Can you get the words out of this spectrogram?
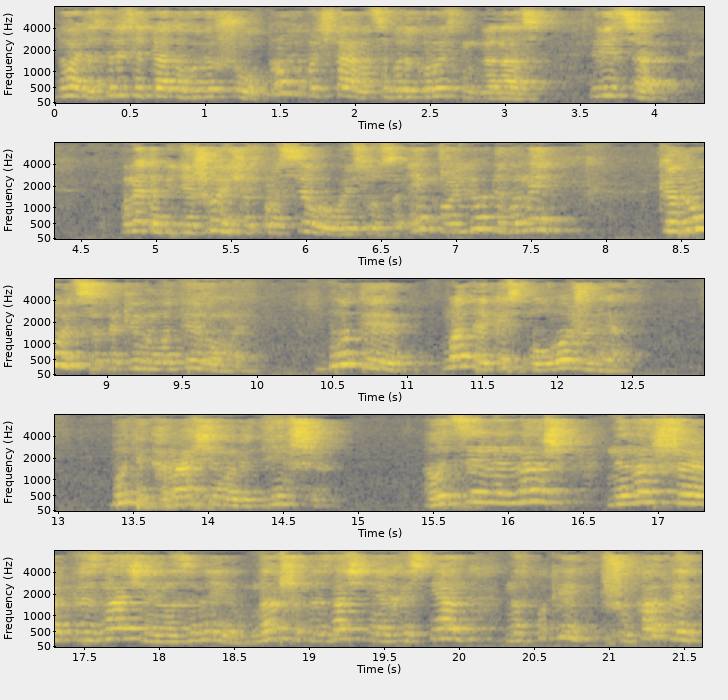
Давайте з 35-го віршу. Трохи почитаємо, це буде корисним для нас. Дивіться, вони там підійшли і щось просили у Ісуса. Інколи люди вони керуються такими мотивами. Бути, мати якесь положення, бути кращими від інших. Але це не, наш, не наше призначення на землі. Наше призначення християн навпаки шукати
